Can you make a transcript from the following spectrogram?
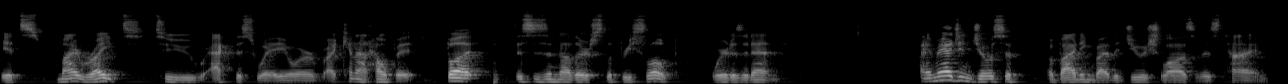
it's my right to act this way, or I cannot help it, but this is another slippery slope. Where does it end? I imagine Joseph abiding by the Jewish laws of his time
